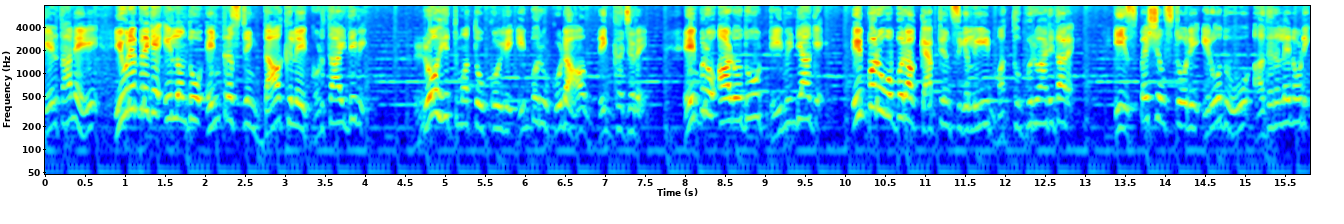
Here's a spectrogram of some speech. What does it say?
ಕೇಳ್ತಾನೆ ಇವರಿಬ್ಬರಿಗೆ ಇಲ್ಲೊಂದು ಇಂಟ್ರೆಸ್ಟಿಂಗ್ ದಾಖಲೆ ಕೊಡ್ತಾ ಇದ್ದೀವಿ. ರೋಹಿತ್ ಮತ್ತು ಕೊಹ್ಲಿ ಇಬ್ಬರು ಕೂಡ ದಿಗ್ಗಜರೇ. ಇಬ್ಬರು ಆಡೋದು ಟೀಮ್ ಇಂಡಿಯಾಗೆ ಇಬ್ಬರು ಒಬ್ಬರ ಕ್ಯಾಪ್ಟನ್ಸಿಯಲ್ಲಿ ಮತ್ತೊಬ್ಬರು ಆಡಿದ್ದಾರೆ. ಈ ಸ್ಪೆಷಲ್ ಸ್ಟೋರಿ ಇರೋದು ಅದರಲ್ಲೇ ನೋಡಿ.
